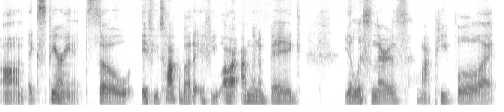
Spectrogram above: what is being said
um, experience. So if you talk about it, if you are, I'm going to beg your listeners, my people, like,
